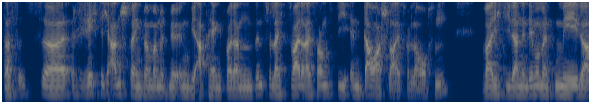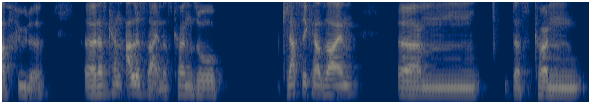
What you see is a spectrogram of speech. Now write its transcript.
Das ist äh, richtig anstrengend, wenn man mit mir irgendwie abhängt, weil dann sind es vielleicht zwei, drei Songs, die in Dauerschleife laufen, weil ich die dann in dem Moment mega fühle. Äh, das kann alles sein. Das können so Klassiker sein. Ähm, das können,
